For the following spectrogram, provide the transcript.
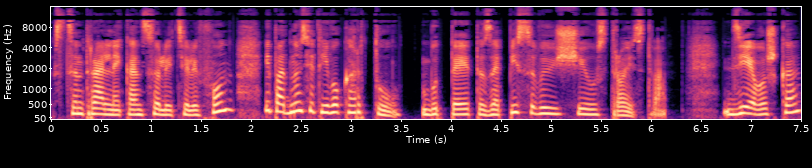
с центральной консоли телефон и подносит его к рту, будто это записывающее устройство. Девушка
